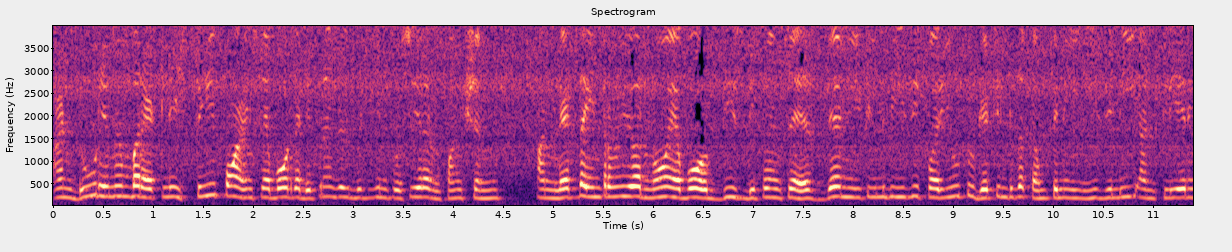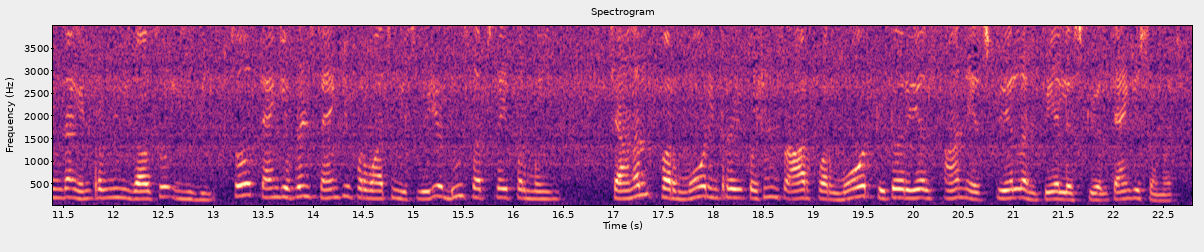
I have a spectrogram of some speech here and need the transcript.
and do remember at least three points about the differences between procedure and function and let the interviewer know about these differences. Then it will be easy for you to get into the company easily and clearing the interview is also easy. So thank you friends. Thank you for watching this video. Do subscribe for my channel for more interview questions or for more tutorials on SQL and PLSQL thank you so much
